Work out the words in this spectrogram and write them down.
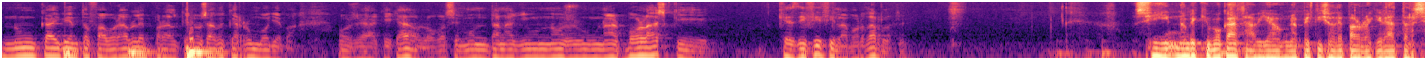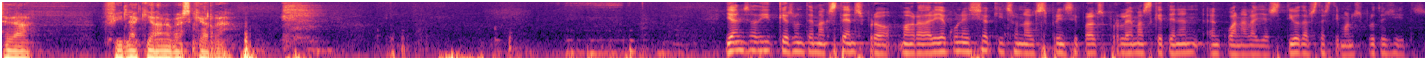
nunca hay viento favorable para el que no sabe qué rumbo lleva. O sea que, claro, luego se montan aquí unos, unas bolas que, que es difícil abordarlas. ¿eh? Si no me equivocas, había una petición de palabra que era la tercera fila aquí a la meva esquerra. Ja ens ha dit que és un tema extens, però m'agradaria conèixer quins són els principals problemes que tenen en quant a la gestió dels testimonis protegits.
